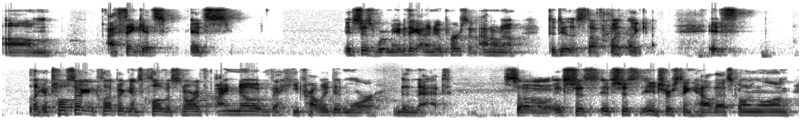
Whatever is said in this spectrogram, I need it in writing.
Um, I think it's it's it's just weird. Maybe they got a new person. I don't know to do this stuff, but like it's like a 12 second clip against Clovis North. I know that he probably did more than that. So it's just it's just interesting how that's going along.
